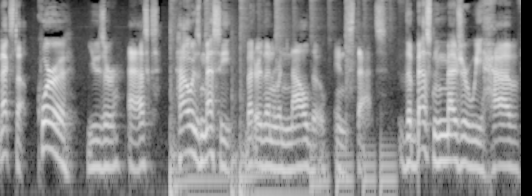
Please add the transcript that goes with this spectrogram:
Next up, Quora user asks, how is Messi better than Ronaldo in stats? The best measure we have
